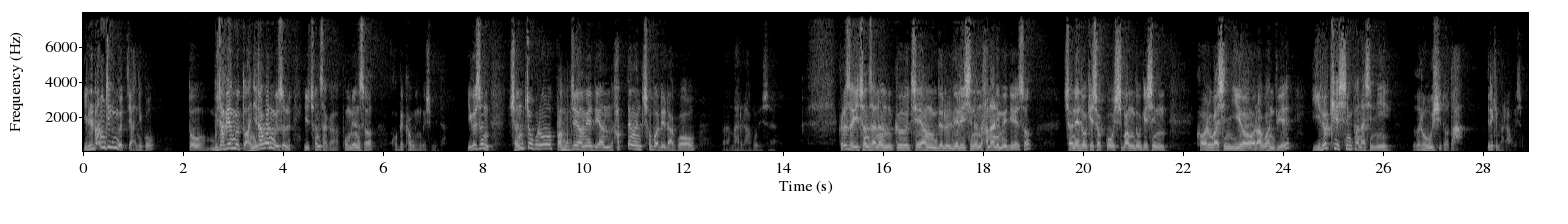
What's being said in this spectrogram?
일방적인 것이 아니고 또 무자비한 것도 아니라고 하는 것을 이 천사가 보면서 고백하고 있는 것입니다. 이것은 전적으로 범죄함에 대한 합당한 처벌이라고 말을 하고 있어요. 그래서 이 천사는 그 재앙들을 내리시는 하나님에 대해서 전에도 계셨고 시방도 계신 거룩하신 이여라고 한 뒤에 이렇게 심판하시니 의로우시도다. 이렇게 말하고 있습니다.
